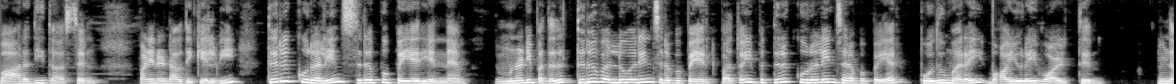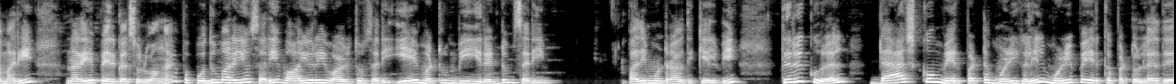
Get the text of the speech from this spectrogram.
பாரதிதாசன். பன்னிரெண்டாவது கேள்வி. திருக்குறளின் சிறப்பு பெயர் என்ன? முன்னாடி பார்த்தது திருவள்ளுவரின் சிறப்பு பெயர் பார்த்தோம். இப்போ திருக்குறளின் சிறப்பு பெயர் பொதுமறை வாயுரை வாழ்த்து. இந்த மாதிரி நிறைய பெயர்கள் சொல்லுவாங்க. இப்போ பொதுமறையும் சரி வாயுரை வாழ்த்தும் சரி. ஏ மற்றும் பி இரண்டும் சரி. பதிமூன்றாவது கேள்வி. திருக்குறள் டேஷ்க்கும் மேற்பட்ட மொழிகளில் மொழிபெயர்க்கப்பட்டுள்ளது.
